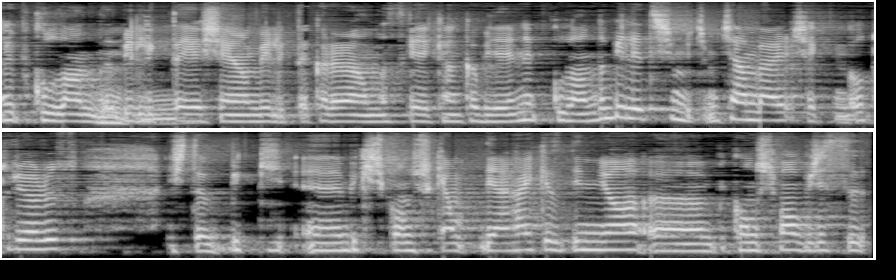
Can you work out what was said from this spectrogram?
hep kullandığı, birlikte yaşayan, birlikte karar alması gereken kabilelerin hep kullandığı bir iletişim biçimi. Çember şeklinde oturuyoruz. İşte bir, e, bir kişi konuşurken diğer herkes dinliyor. E, bir konuşma objesi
